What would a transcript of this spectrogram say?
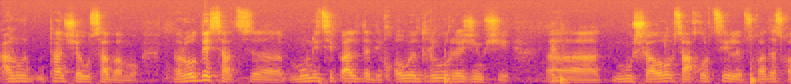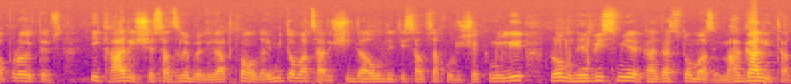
კანონთან შეუსაბამო. როდესაც მუნიციპალიტეტი ყოველდღიურ რეჟიმში მუშაობს, ახორციელებს სხვადასხვა პროექტებს, იქ არის შესაძლებელი, რა თქმა უნდა, იმიტომაც არის შიდა აუდიტის სამსახური შექმნილი, რომ ნებისმიერ გადაცდომაზე, მაგალითად,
